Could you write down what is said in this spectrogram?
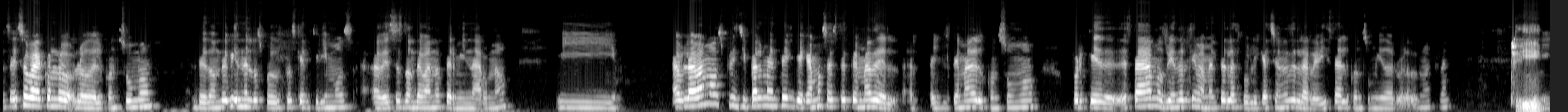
Pues eso va con lo, lo, del consumo, de dónde vienen los productos que adquirimos, a veces dónde van a terminar, ¿no? Y hablábamos principalmente, llegamos a este tema del el tema del consumo, porque estábamos viendo últimamente las publicaciones de la revista del consumidor, ¿verdad, Fran? Sí.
